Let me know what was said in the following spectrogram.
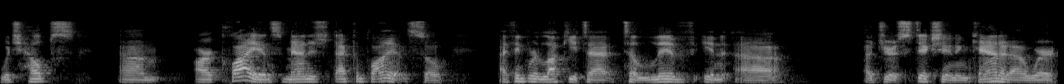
which helps um, our clients manage that compliance. So I think we're lucky to to live in a, a jurisdiction in Canada where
